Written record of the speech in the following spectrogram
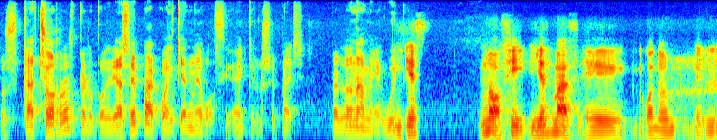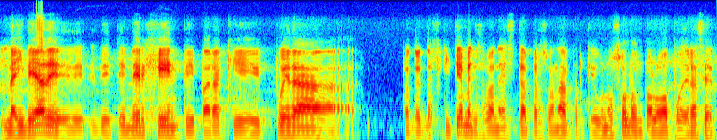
los cachorros, pero podría ser para cualquier negocio, ¿eh? que lo sepáis. Perdóname, Will. no, sí, y es más, eh, cuando la idea de, de, tener gente para que pueda, cuando definitivamente se va a necesitar personal, porque uno solo no lo va a poder hacer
